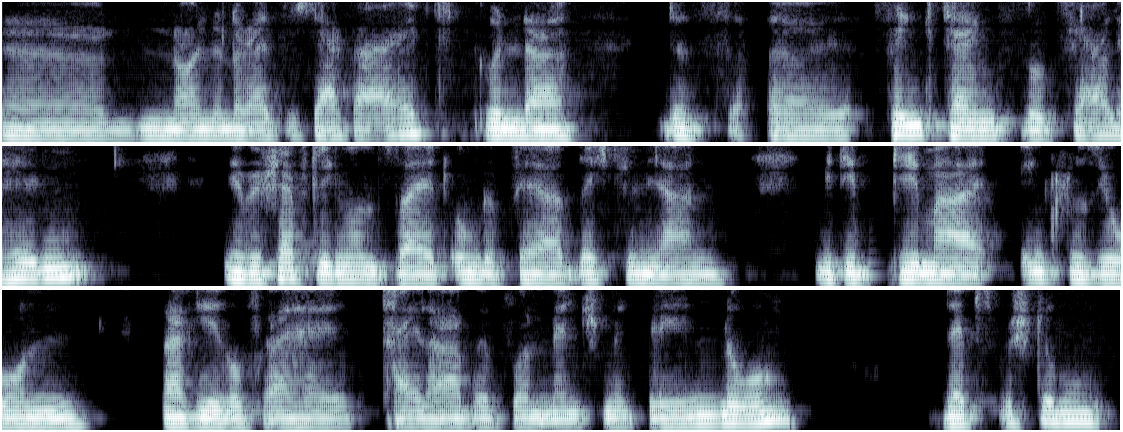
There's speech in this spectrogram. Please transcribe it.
äh, 39 Jahre alt, Gründer des äh, Thinktanks Sozialhelden. Wir beschäftigen uns seit ungefähr 16 Jahren mit dem Thema Inklusion, Barrierefreiheit, Teilhabe von Menschen mit Behinderung, Selbstbestimmung.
